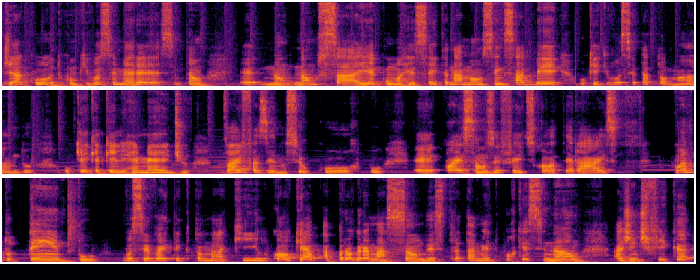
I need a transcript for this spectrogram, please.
de acordo com o que você merece. Então, é, não, não saia com uma receita na mão sem saber o que, que você está tomando, o que, que aquele remédio vai fazer no seu corpo, é, quais são os efeitos colaterais, quanto tempo você vai ter que tomar aquilo, qual que é a, programação desse tratamento, porque senão a gente fica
